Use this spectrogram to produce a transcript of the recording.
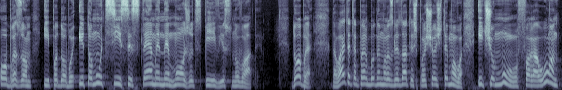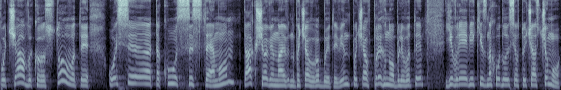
образом і подобою. І тому ці системи не можуть співіснувати. Добре, давайте тепер будемо розглядати, про що йде мова. І чому фараон почав використовувати ось е, таку систему, так що він почав робити? Він почав пригноблювати євреїв, які знаходилися в той час. Чому?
